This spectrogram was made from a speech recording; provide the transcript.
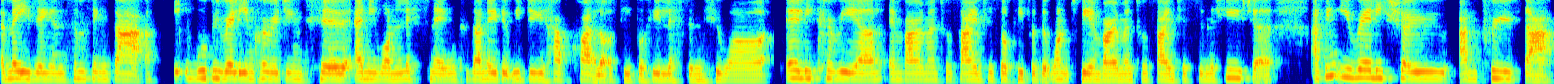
amazing and something that it will be really encouraging to anyone listening because I know that we do have quite a lot of people who listen who are early career environmental scientists or people that want to be environmental scientists in the future. I think you really show and prove that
